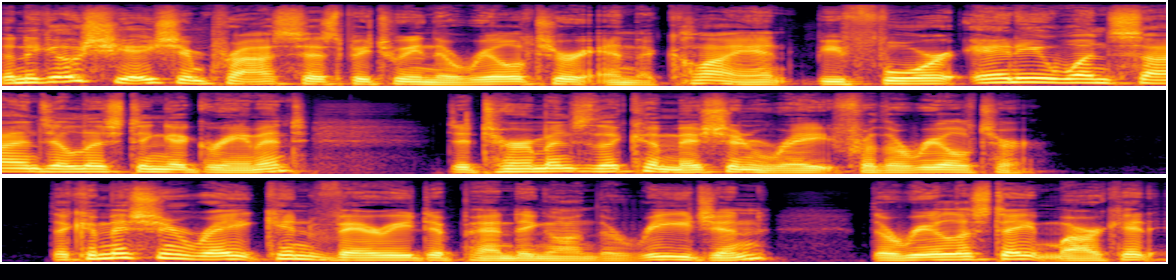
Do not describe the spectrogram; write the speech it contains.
The negotiation process between the realtor and the client before anyone signs a listing agreement determines the commission rate for the realtor. The commission rate can vary depending on the region, the real estate market,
